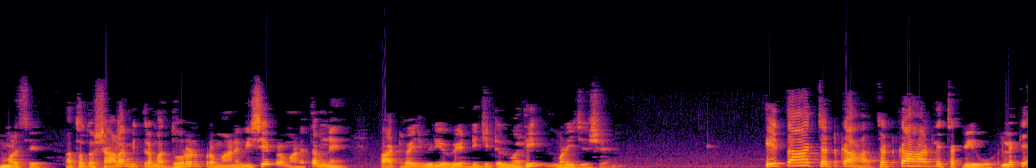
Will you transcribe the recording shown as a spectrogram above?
મળશે. અથવા તો શાળા મિત્રમાં ધોરણ પ્રમાણે, વિષય પ્રમાણે તમને પાઠ વાઇઝ વીડિયો વેટ ડિજિટલમાંથી મળી જશે. એતા ચટકાહા ચટકાહા એટલે ચકલીઓ, એટલે કે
